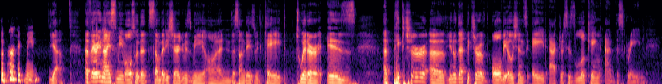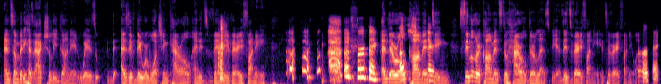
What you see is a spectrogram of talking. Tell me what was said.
the perfect meme. Yeah. A very nice meme also that somebody shared with me on the Sundays with Kate Twitter is a picture of you know that picture of all the Ocean's Eight actresses looking at the screen, and somebody has actually done it with as if they were watching Carol, and it's very very funny. That's perfect. And they're all commenting similar comments to Harold, they're lesbians. It's very funny. It's a very funny one. Perfect.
